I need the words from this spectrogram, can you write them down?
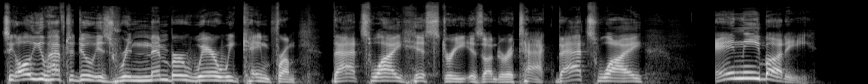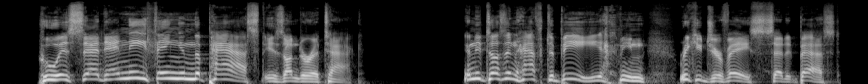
See, all you have to do is remember where we came from. That's why history is under attack. That's why anybody who has said anything in the past is under attack. And it doesn't have to be, I mean, Ricky Gervais said it best.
